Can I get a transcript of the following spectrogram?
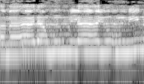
فما لهم لا يؤمنون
